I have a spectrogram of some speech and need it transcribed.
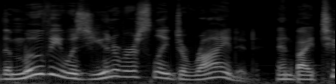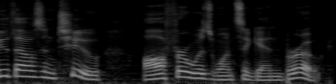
The movie was universally derided, and by 2002, Offer was once again broke.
